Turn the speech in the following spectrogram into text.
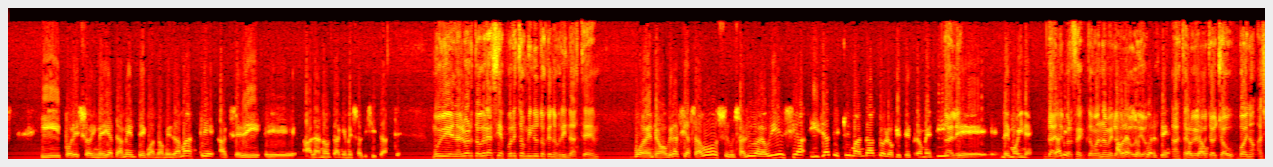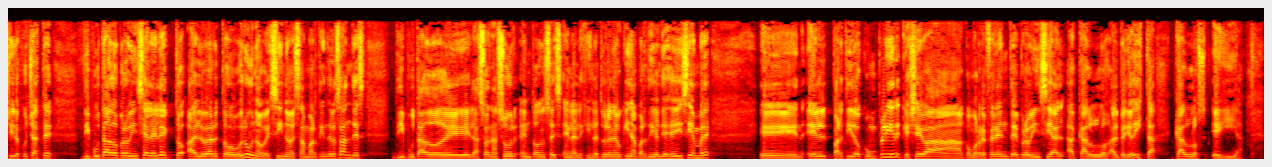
y por eso inmediatamente cuando me llamaste accedí eh, a la nota que me solicitaste. Muy bien, Alberto, gracias por estos minutos que nos brindaste. ¿eh? Bueno, gracias a vos, un saludo a la audiencia y ya te estoy mandando lo que te prometí de Lemoiné. Dale, Dale, perfecto, mándamelo Abrazo audio. Fuerte. Hasta luego, chau, chau. Bueno, allí lo escuchaste, diputado provincial electo Alberto Bruno, vecino de San Martín de los Andes, diputado de la zona sur entonces en la legislatura neuquina a partir del 10 de diciembre en el partido Cumplir, que lleva como referente provincial a Carlos, al periodista Carlos Eguía.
